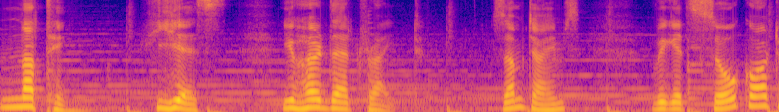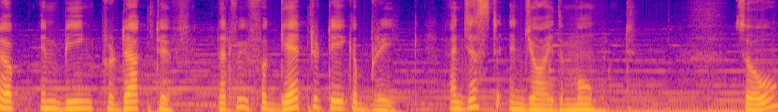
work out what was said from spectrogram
nothing. Yes, you heard that right. Sometimes we get so caught up in being productive that we forget to take a break and just enjoy the moment. So,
